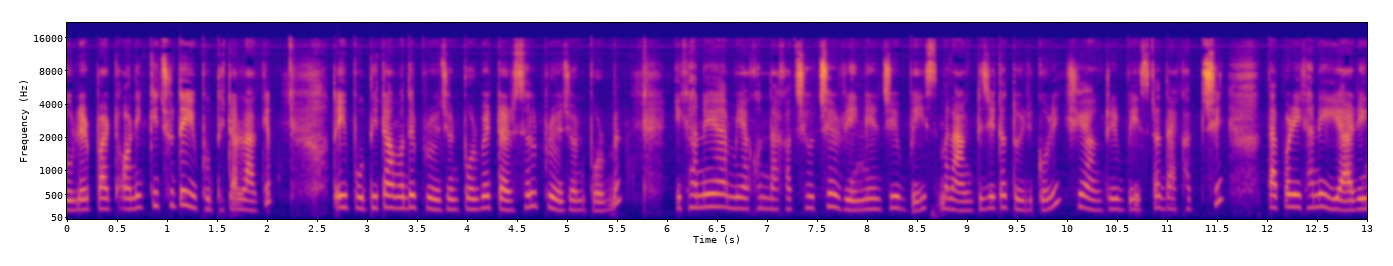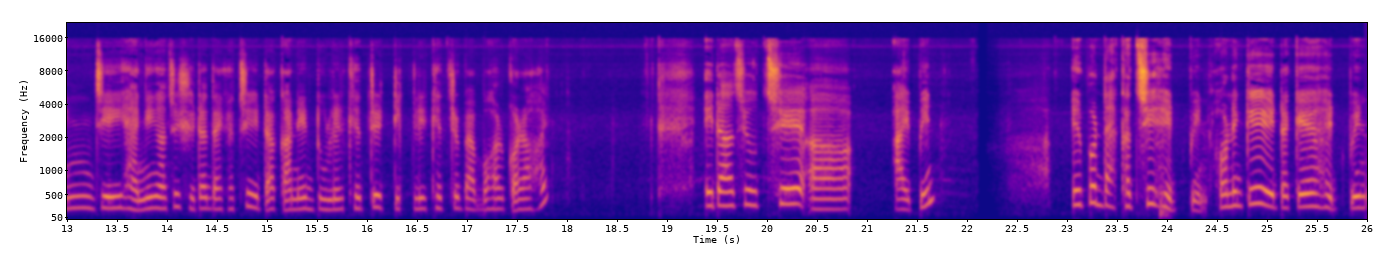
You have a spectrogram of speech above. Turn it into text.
দোলের পার্ট অনেক কিছুতে এই পুঁতিটা লাগে। তো এই পুঁতিটা আমাদের প্রয়োজন পড়বে, টার্সেল প্রয়োজন পড়বে। এখানে আমি এখন দেখাচ্ছি হচ্ছে রিংয়ের যে বেস মানে আংটি যেটা তৈরি করি, সেই আংটির বেসটা দেখাচ্ছি। তারপর এখানে ইয়ারিং যেই হ্যাঙ্গিং আছে, সেটা দেখাচ্ছি। এটা কানের দুলের ক্ষেত্রে, টিকলির ক্ষেত্রে ব্যবহার করা হয়। এটা আছে হচ্ছে আইপিন এরপর দেখাচ্ছি হেডপিন অনেকে এটাকে হেডপিন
